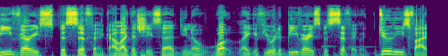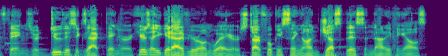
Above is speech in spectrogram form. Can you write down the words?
be very specific. I like that she said, you know, what like if you were to be very specific, like do these five things or do this exact thing or here's how you get out of your own way or start focusing on just this and not anything else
